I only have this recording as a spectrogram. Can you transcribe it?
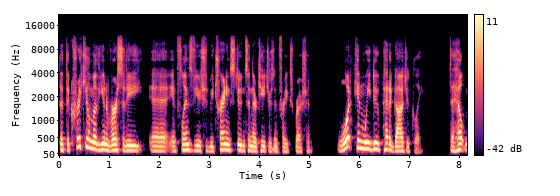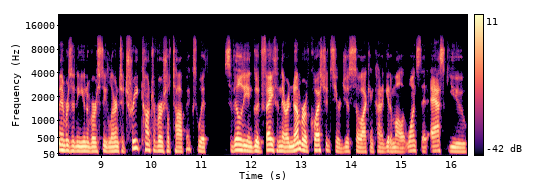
that the curriculum of the university, uh, in Flynn's view, should be training students and their teachers in free expression. What can we do pedagogically to help members of the university learn to treat controversial topics with civility and good faith. And there are a number of questions here, just so I can kind of get them all at once, that ask you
